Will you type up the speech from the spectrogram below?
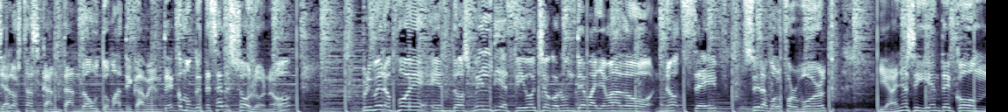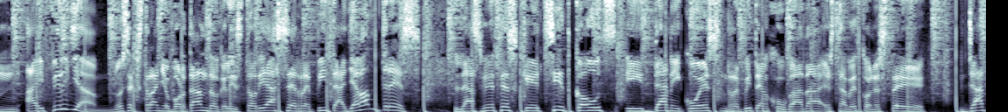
ya lo estás cantando automáticamente, como que te sale solo, ¿no? Primero fue en 2018 con un tema llamado Not Safe, Suitable for Work. Y al año siguiente con I Feel Ya. No es extraño, por tanto, que la historia se repita. Ya van tres las veces que Cheat Codes y Danny Quest repiten jugada, esta vez con este That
